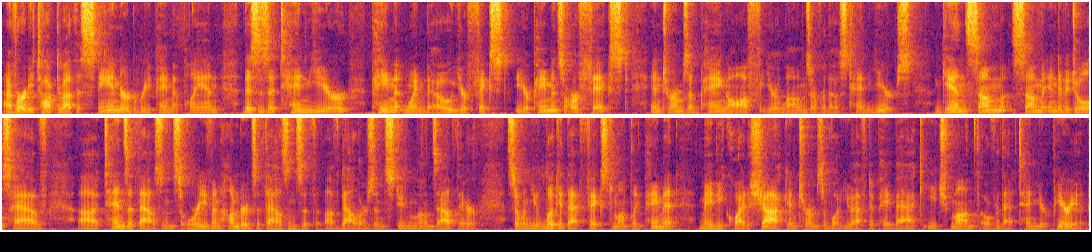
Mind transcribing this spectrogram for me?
I've already talked about the standard repayment plan. This is a 10 year payment window. Your fixed your payments are fixed in terms of paying off your loans over those 10 years. Again, some, some individuals have uh, tens of thousands or even hundreds of thousands of, of dollars in student loans out there. So when you look at that fixed monthly payment, may be quite a shock in terms of what you have to pay back each month over that 10 year period.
